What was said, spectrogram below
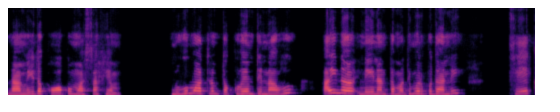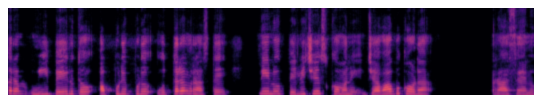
నా మీద కోపం అసహ్యం. నువ్వు మాత్రం తక్కువేం తిన్నావు? అయినా నేనంత మతిమరుపుదాన్ని? శేఖరం నీ పేరుతో అప్పుడెప్పుడు ఉత్తరం రాస్తే నేను పెళ్ళి చేసుకోమని జవాబు కూడా రాశాను.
